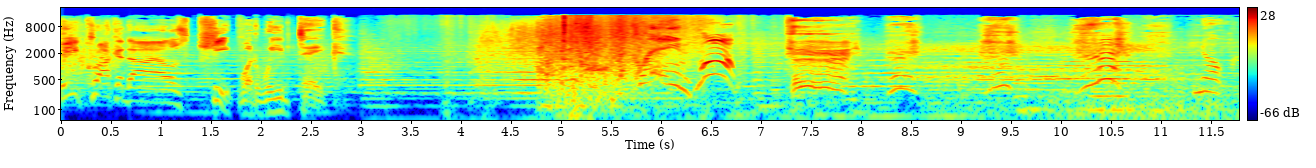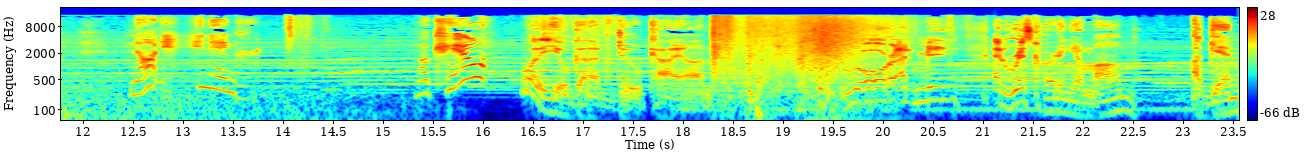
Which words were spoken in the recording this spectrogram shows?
We crocodiles keep what we take. The Queen! Mom! no, not in anger. Makuu? What are you gonna do, Kion? Roar at me and risk hurting your mom? Again?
